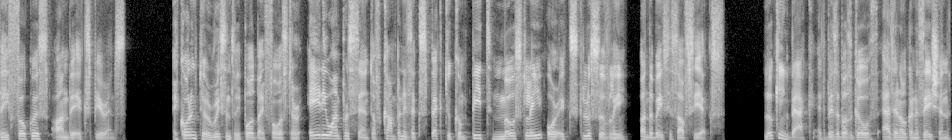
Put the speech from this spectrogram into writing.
They focus on the experience. According to a recent report by Forrester, 81% of companies expect to compete mostly or exclusively on the basis of CX. Looking back at Bizzabo's growth as an organization,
